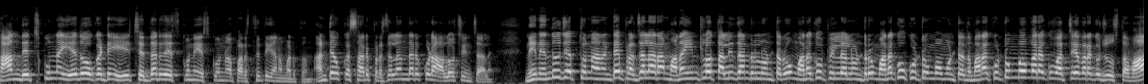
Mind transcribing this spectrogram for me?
తాను తెచ్చుకున్న ఏదో ఒకటి చెద్దరు తెచ్చుకుని వేసుకున్న పరిస్థితి కనబడుతుంది. అంటే ఒకసారి ప్రజలందరూ కూడా ఆలోచించాలి. నేను ఎందుకు చెప్తున్నానంటే ప్రజలరా మన ఇంట్లో తల్లిదండ్రులు ఉంటారు మనకు పిల్లలు ఉంటారు మనకు కుటుంబం ఉంటుంది. మన కుటుంబం వరకు వచ్చే వరకు చూస్తావా?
